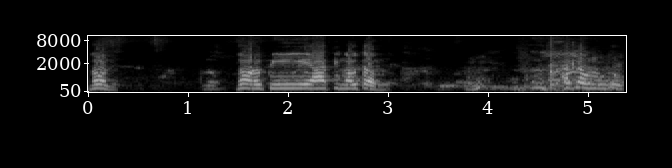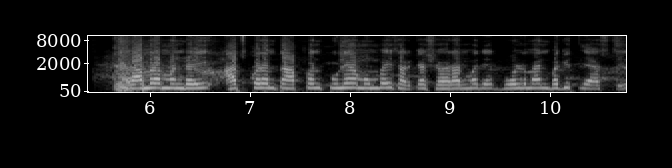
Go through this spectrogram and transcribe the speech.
दोन. दोन रुपये तीन गौतम. हात लावून राम राम मंडळी आजपर्यंत आपण पुण्या मुंबई सारख्या शहरांमध्ये गोल्डमॅन बघितले असतील.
